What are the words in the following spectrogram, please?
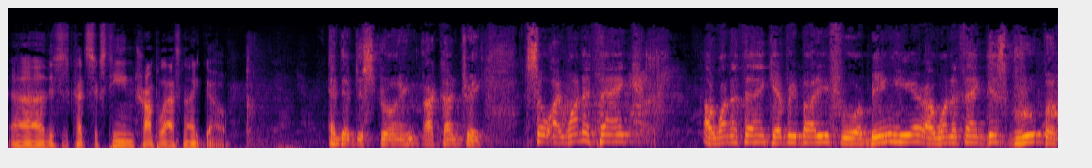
Uh, this is cut 16. Trump last night. Go. and they're destroying our country. So I want to thank I want to thank everybody for being here. I want to thank this group of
